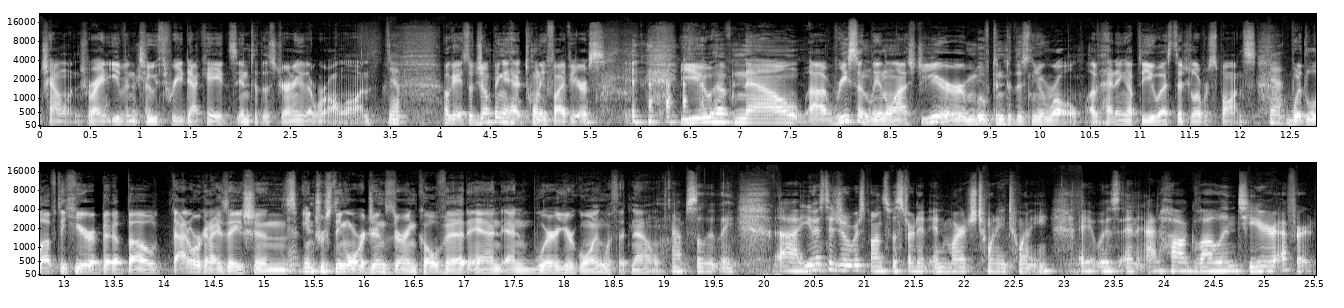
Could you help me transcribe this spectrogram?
challenge, right? Even two, three decades into this journey that we're all on. Yep. Okay, so jumping ahead 25 years, you have now uh, recently, in the last year, moved into this new role of heading up the U.S. digital response. Yeah. Would love to hear a bit about that organization's interesting origins during COVID and, and where you're going with it now. Absolutely. Uh, U.S. Digital Response was started in March 2020. It was an ad hoc volunteer effort.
